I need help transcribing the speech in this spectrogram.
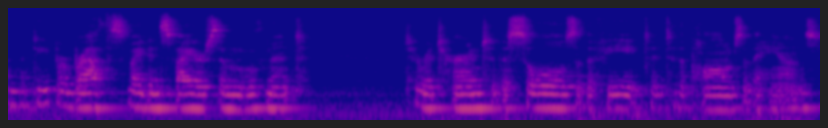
And the deeper breaths might inspire some movement to return to the soles of the feet and to the palms of the hands.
